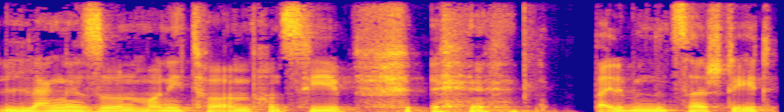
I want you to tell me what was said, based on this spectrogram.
lange so ein Monitor im Prinzip bei dem Benutzer steht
